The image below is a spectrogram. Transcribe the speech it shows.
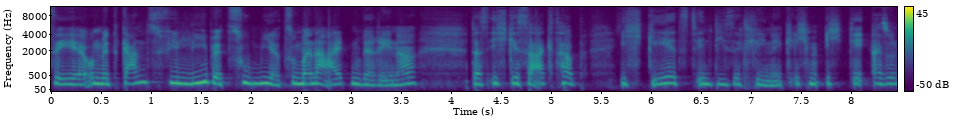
sehe und mit ganz viel Liebe zu mir, zu meiner alten Verena, dass ich gesagt habe, ich gehe jetzt in diese Klinik. Ich, ich gehe, also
